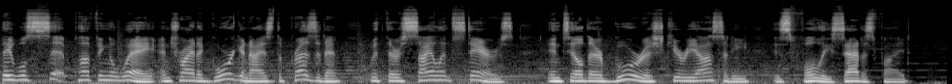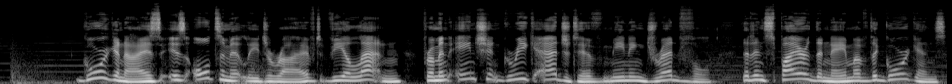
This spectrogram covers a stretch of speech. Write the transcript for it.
they will sit puffing away and try to gorgonize the president with their silent stares until their boorish curiosity is fully satisfied. Gorgonize is ultimately derived via Latin from an ancient Greek adjective meaning dreadful that inspired the name of the Gorgons,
